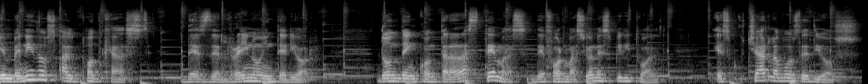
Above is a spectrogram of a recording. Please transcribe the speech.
Bienvenidos al podcast Desde el Reino Interior, donde encontrarás temas de formación espiritual, escuchar la voz de Dios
